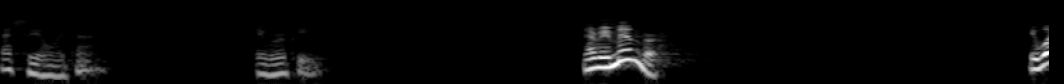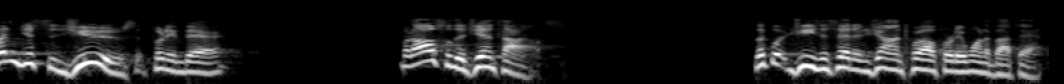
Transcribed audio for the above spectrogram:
That's the only time they were appeased. Now remember, it wasn't just the Jews that put him there, but also the Gentiles. Look what Jesus said in John 12, 31 about that.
